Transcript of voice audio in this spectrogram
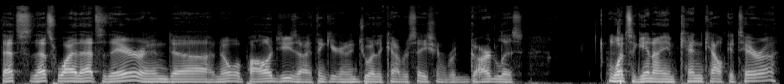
that's that's why that's there, and uh, no apologies. I think you're going to enjoy the conversation regardless. Once again, I am Ken Calcaterra,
